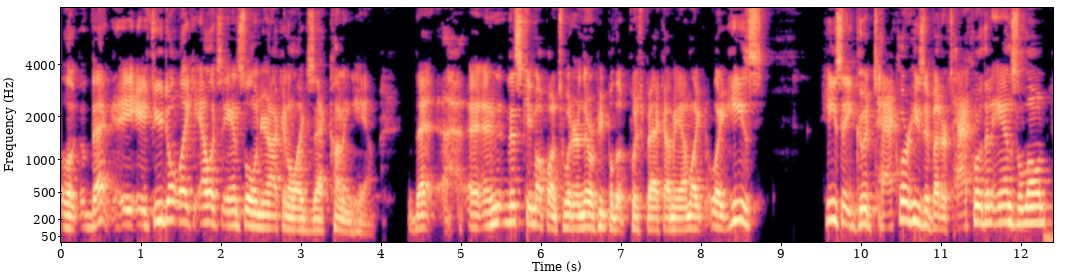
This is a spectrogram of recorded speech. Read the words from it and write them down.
Look, that if you don't like Alex Anzalone, you're not going to like Zach Cunningham. That and this came up on Twitter, and there were people that pushed back on me. I'm like, like he's he's a good tackler. He's a better tackler than Anzalone.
